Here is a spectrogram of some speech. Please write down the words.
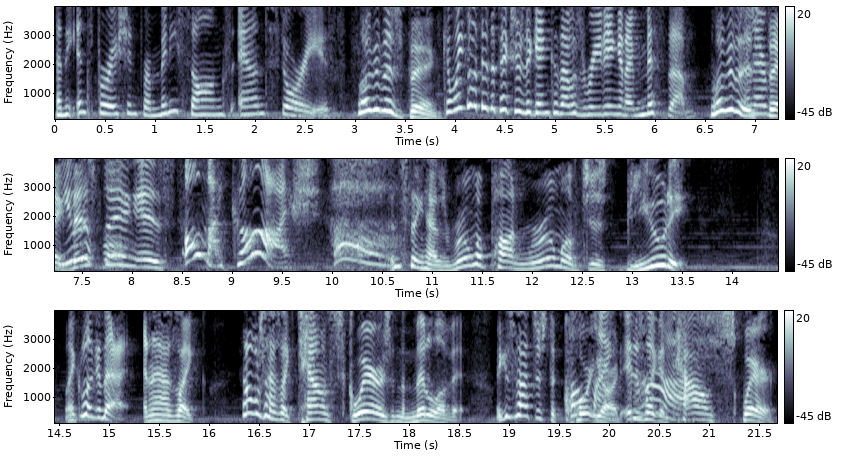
and the inspiration for many songs and stories. Look at this thing. Can we go through the pictures again because I was reading and I missed them? Look at this thing. This thing is. Oh my gosh! This thing has room upon room of just beauty. Like, look at that. And it has like, it almost has like town squares in the middle of it. Like, it's not just a oh courtyard. it is like a town square.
